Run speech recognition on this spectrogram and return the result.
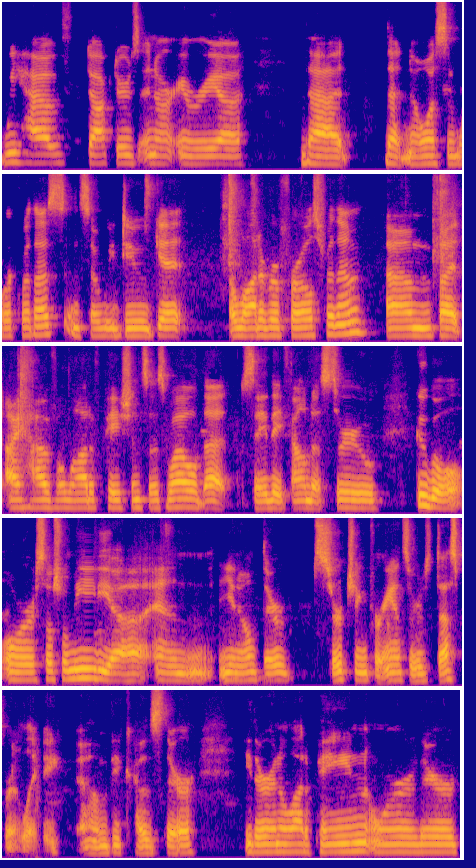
we have doctors in our area that that know us and work with us and so we do get a lot of referrals for them um, but i have a lot of patients as well that say they found us through google or social media and you know they're searching for answers desperately um, because they're either in a lot of pain or they're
